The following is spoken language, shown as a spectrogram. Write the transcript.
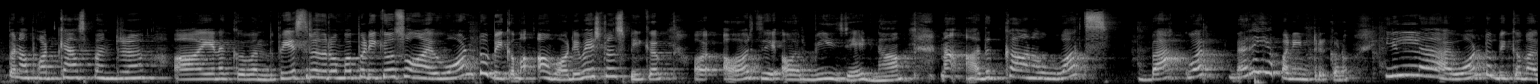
இப்போ நான் பாட்காஸ்ட் பண்ணுறேன் எனக்கு வந்து பேசுகிறது ரொம்ப பிடிக்கும். So I want to become a motivational speaker or R J or விஜேனா நான் அதுக்கான ஒர்க்ஸ் பேக்வர்ட் நிறைய பண்ணிகிட்டு இருக்கணும் இல்லை I want to become a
